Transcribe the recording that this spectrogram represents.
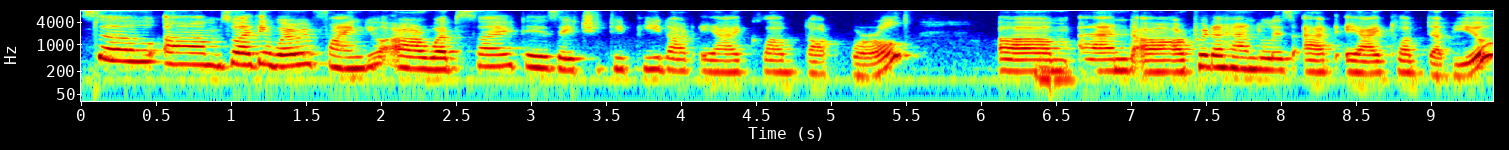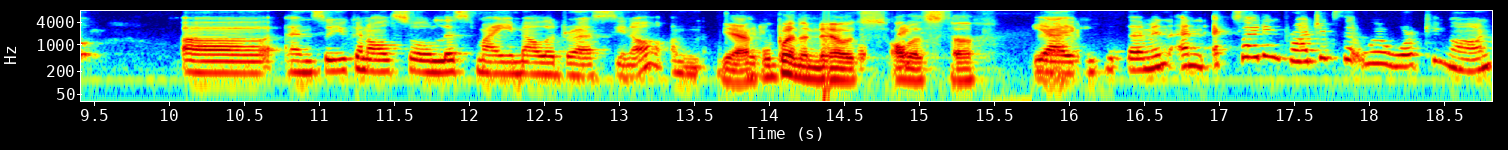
So, um, so I think where we find you, our website is http.aiclub.world. Um, mm-hmm. and uh, our Twitter handle is at AIClubW. Uh, and so you can also list my email address, you know. Yeah, Twitter. we'll put in the notes, all that stuff. Yeah, yeah, you can put them in. And exciting projects that we're working on.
